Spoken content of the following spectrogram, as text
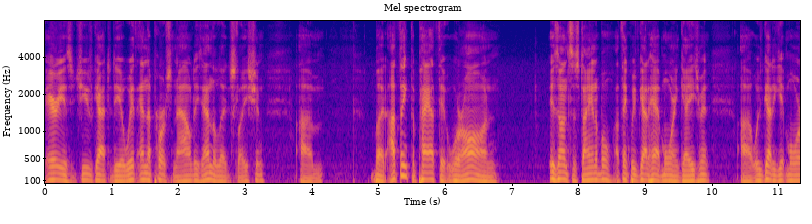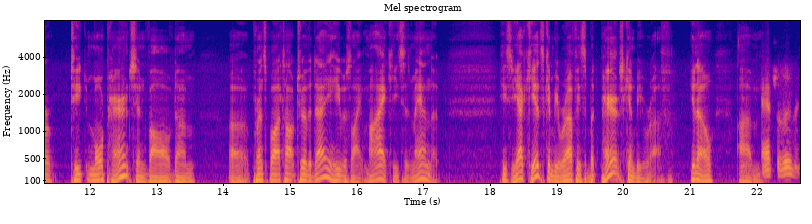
areas that you've got to deal with and the personalities and the legislation. Um, but I think the path that we're on is unsustainable. I think we've got to have more engagement. Uh, we've got to get more te- more parents involved. Um, uh, principal I talked to the other day, he was like, Mike, he says, man, the, he said, yeah, kids can be rough. He said, but parents can be rough. You know. Um, Absolutely.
